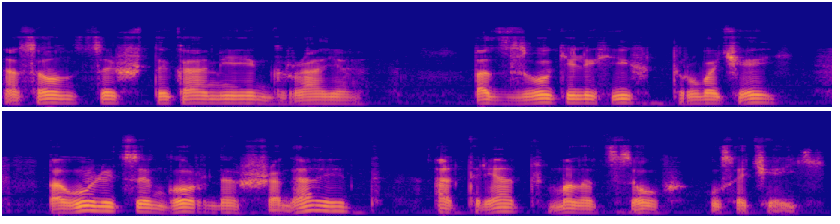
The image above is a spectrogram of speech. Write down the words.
На солнце штыками играя, под звуки лихих трубачей По улице гордо шагает Отряд молодцов-усачей.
